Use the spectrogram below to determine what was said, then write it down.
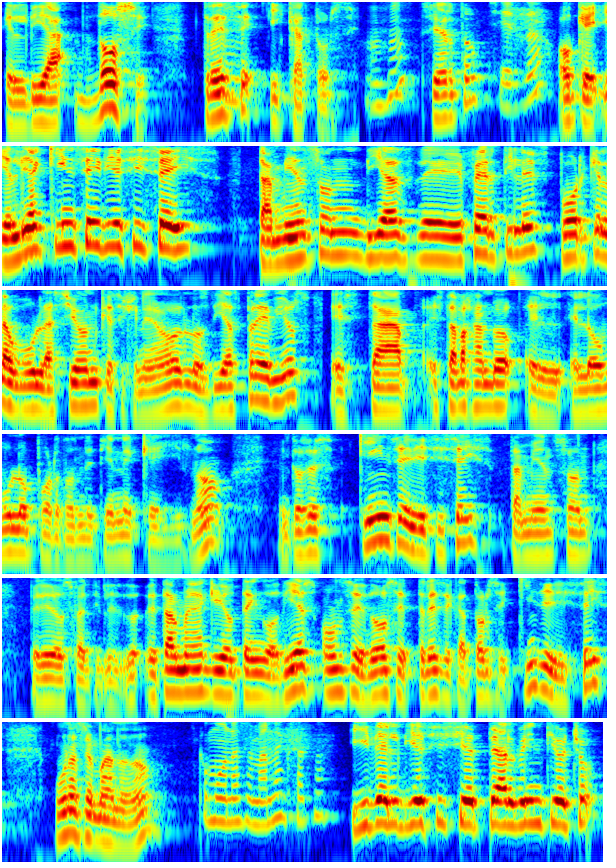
el día 12, 13 y 14. Ujú, ¿Cierto? ¿Cierto? Ok, y el día 15 y 16 también son días de fértiles porque la ovulación que se generó los días previos está, está bajando el, el óvulo por donde tiene que ir, ¿no? Entonces, 15 y 16 también son periodos fértiles. De tal manera que yo tengo 10, 11, 12, 13, 14, 15 y 16, una semana, ¿no? Como una semana, exacto. Y del 17 al 28,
